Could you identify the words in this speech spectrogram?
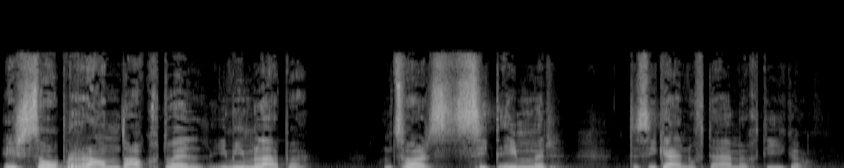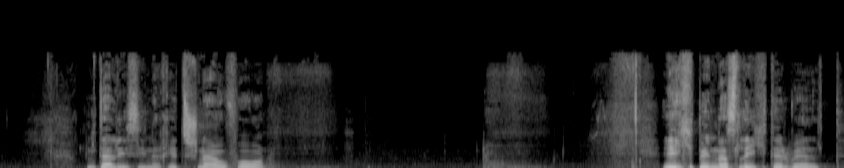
ist so brandaktuell in meinem Leben. Und zwar seit immer, dass ich gerne auf den möchte eingehen möchte. Und den lese ich euch jetzt schnell vor. Ich bin das Licht der Welt.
